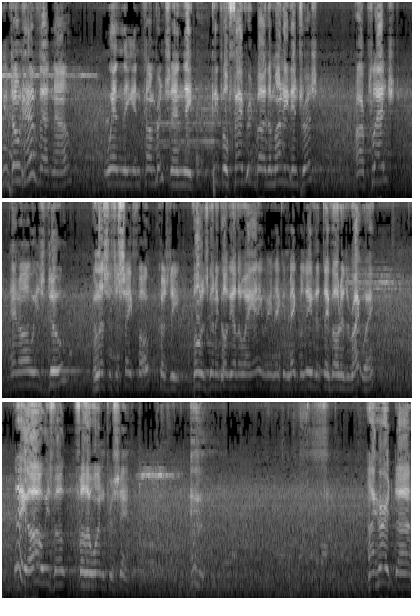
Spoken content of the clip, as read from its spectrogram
You don't have that now when the incumbents and the people favored by the moneyed interest are pledged and always do, unless it's a safe vote, because the vote is going to go the other way anyway, and they can make believe that they voted the right way. They always vote for the 1%. I heard uh,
